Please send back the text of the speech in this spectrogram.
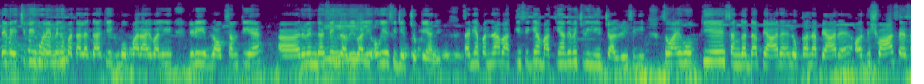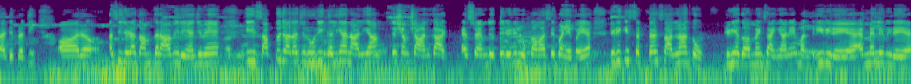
ਦੇ ਵਿੱਚ ਵੀ ਹੁਣੇ ਮੈਨੂੰ ਪਤਾ ਲੱਗਾ ਕਿ ਇੱਕ ਬੋਪਾ ਰਾਏ ਵਾਲੀ ਜਿਹੜੀ ਬਲਾਕ ਸੰਮਤੀ ਹੈ ਰਵਿੰਦਰ ਸਿੰਘ ਰਵੀ ਵਾਲੀ, ਉਹ ਵੀ ਅਸੀਂ ਜਿੱਤ ਚੁੱਕੇ ਹਾਂ ਜੀ। ਸਾਡੀਆਂ 15 ਬਾਕੀ ਸੀਗੀਆਂ, ਬਾਕੀਆਂ ਦੇ ਵਿੱਚ ਵੀ ਲੀਡ ਚੱਲ ਰਹੀ ਸੀਗੀ। ਸੋ ਆਈ ਹੋਪ ਕਿ ਇਹ ਸੰਗਤ ਦਾ ਪਿਆਰ ਹੈ, ਲੋਕਾਂ ਦਾ ਪਿਆਰ ਹੈ ਔਰ ਵਿਸ਼ਵਾਸ ਹੈ ਸਾਡੇ ਪ੍ਰਤੀ। ਔਰ ਅਸੀਂ ਜਿਹੜਾ ਕੰਮ ਕਰਾ ਵੀ ਰਹੇ ਹਾਂ, ਜਿਵੇਂ ਕਿ ਸਭ ਤੋਂ ਜ਼ਿਆਦਾ ਜ਼ਰੂਰੀ ਗਲੀਆਂ ਨਾਲੀਆਂ ਤੇ ਸ਼ਮਸ਼ਾਨ ਘਾਟ, ਇਸ ਟਾਈਮ ਦੇ ਉੱਤੇ ਜਿਹੜੇ ਲੋਕਾਂ ਵਾਸਤੇ ਬਣੇ ਪਏ ਹੈ, ਜਿਹੜੀ ਕਿ 70 ਸਾਲਾਂ ਤੋਂ ਜਿਹੜੀਆਂ ਗਵਰਨਮੈਂਟਸ ਆਈਆਂ ਨੇ, ਮੰਤਰੀ ਵੀ ਰਹੇ ਹੈ ਐਮਐਲਏ ਵੀ ਰਹੇ ਹੈ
